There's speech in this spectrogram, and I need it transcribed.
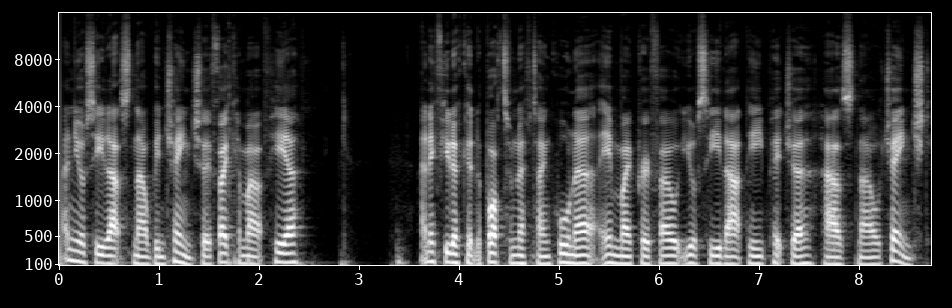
And you'll see that's now been changed. So if I come out of here, and if you look at the bottom left hand corner in my profile, you'll see that the picture has now changed.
